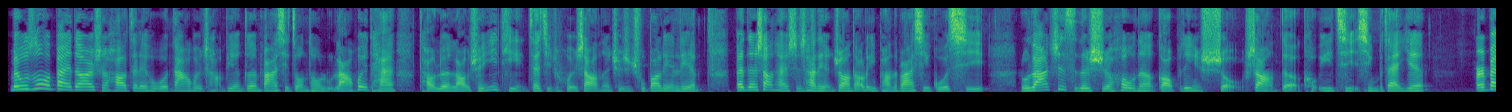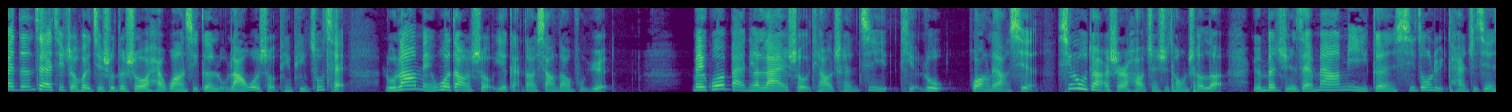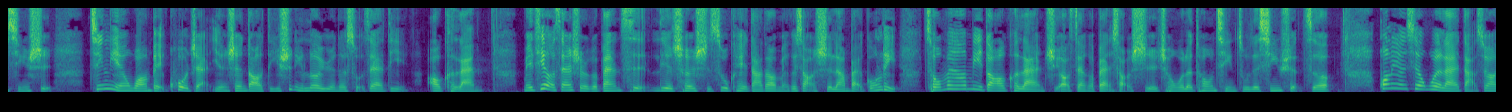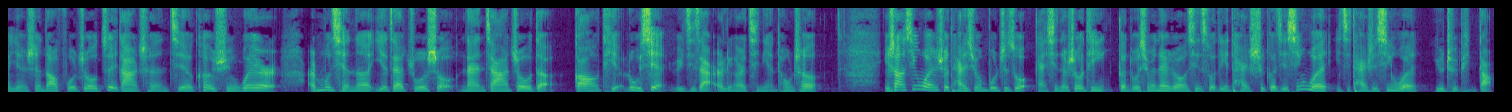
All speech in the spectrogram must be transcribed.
美国总统拜登二十号在联合国大会场边跟巴西总统鲁拉会谈，讨论劳权议题。在记者会上呢，却是出包连连。拜登上台时差点撞倒了一旁的巴西国旗。鲁拉致辞的时候呢，搞不定手上的口译机，心不在焉。而拜登在记者会结束的时候，还忘记跟鲁拉握手，频频出彩。鲁拉没握到手，也感到相当不悦。美国百年来首条城际铁路。光亮线新路段二十二号正式通车了。原本只是在迈阿密跟西棕榈滩之间行驶，今年往北扩展，延伸到迪士尼乐园的所在地奥克兰。每天有三十二个班次，列车时速可以达到每个小时两百公里。从迈阿密到奥克兰只要三个半小时，成为了通勤族的新选择。光亮线未来打算要延伸到佛州最大城杰克逊威尔，而目前呢，也在着手南加州的高铁路线，预计在二零二七年通车。以上新闻是台新闻部制作，感谢您的收听。更多新闻内容，请锁定台视各界新闻以及台视新闻 YouTube 频道。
